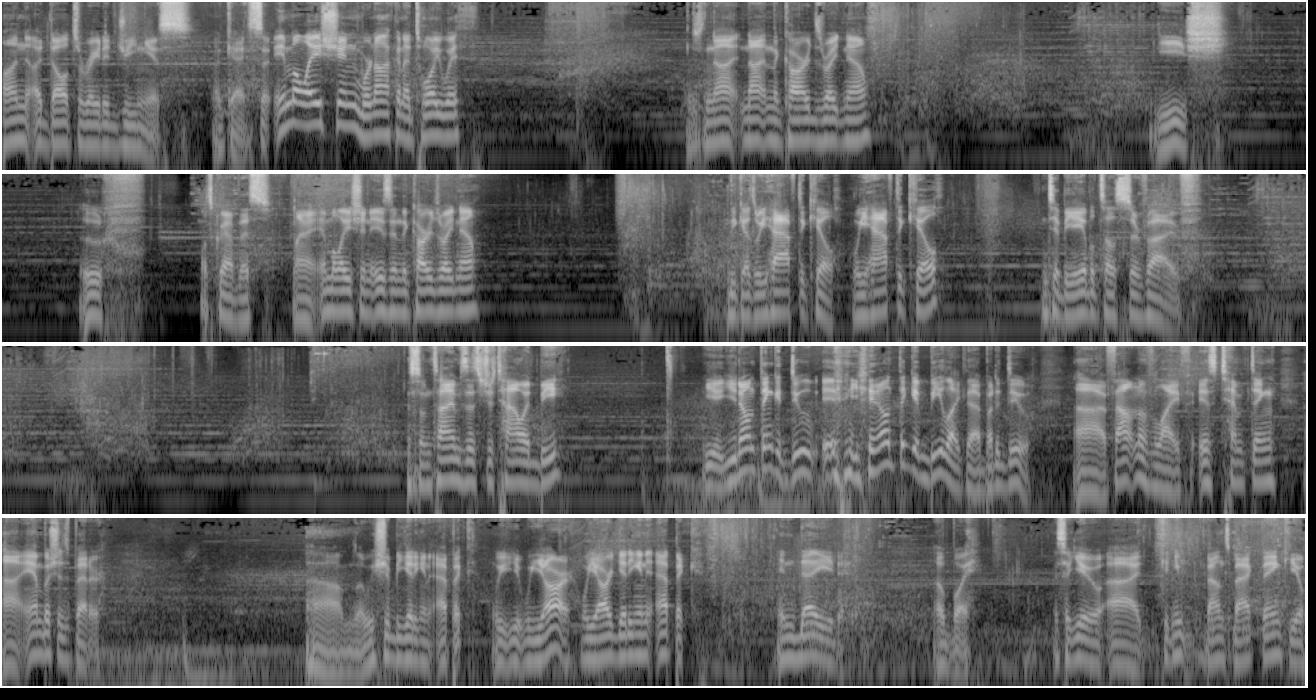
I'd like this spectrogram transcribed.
unadulterated genius. Okay, so immolation we're not gonna toy with. It's not not in the cards right now. Yeesh. Oof. Let's grab this. Alright, immolation is in the cards right now. Because we have to kill. We have to kill to be able to survive. Sometimes that's just how it be. You you don't think it do you don't think it be like that, but it do. Uh, Fountain of Life is tempting. Uh, ambush is better. Um, we should be getting an epic. We we are. We are getting an epic. Indeed. Oh boy. So you, uh, can you bounce back? Thank you.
